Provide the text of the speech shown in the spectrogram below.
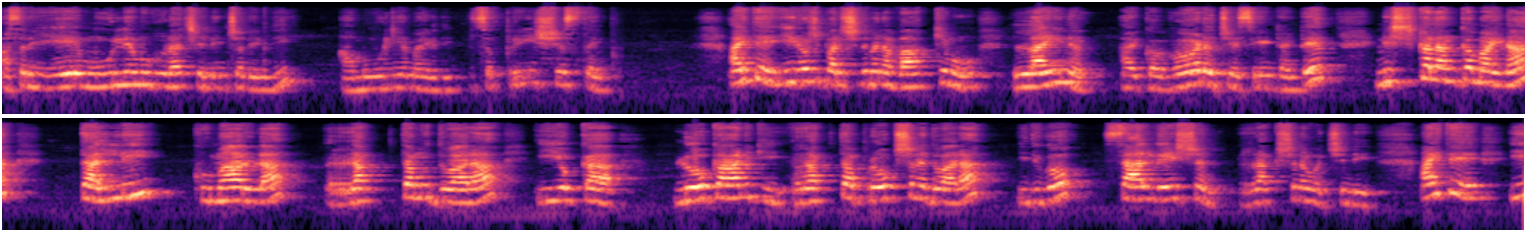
అసలు ఏ మూల్యము కూడా చెల్లించలేనిది అమూల్యమైనది. ఇట్స్ అ ప్రీషియస్ థింగ్ అయితే ఈరోజు పరిశుద్ధమైన వాక్యము లైన్ ఆ యొక్క వర్డ్ వచ్చేసి ఏంటంటే నిష్కలంకమైన తల్లి కుమారుల రక్తము ద్వారా ఈ యొక్క లోకానికి రక్త ప్రోక్షణ ద్వారా ఇదిగో సాల్వేషన్ రక్షణ వచ్చింది. అయితే ఈ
